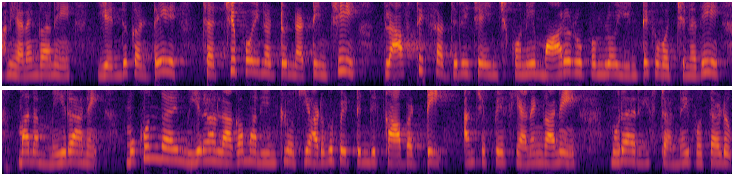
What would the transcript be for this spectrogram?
అని అనగానే ఎందుకంటే చచ్చిపోయినట్టు నటించి ప్లాస్టిక్ సర్జరీ చేయించుకొని మారు రూపంలో ఇంటికి వచ్చినది మన మీరానే. ముకుందాయ్ మీరాలాగా మన ఇంట్లోకి అడుగుపెట్టింది కాబట్టి. అని చెప్పేసి అనగానే మురారి స్టన్ అయిపోతాడు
